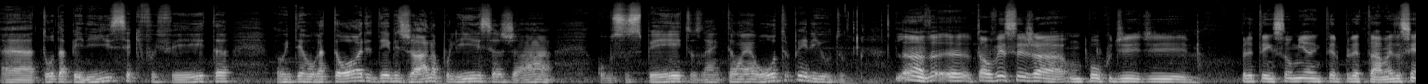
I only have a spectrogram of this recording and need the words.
é, toda a perícia que foi feita, o interrogatório deles já na polícia, já como suspeitos, né? Então é outro período. Leandro, é, talvez seja um pouco de, de, pretensão minha interpretar, mas assim,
